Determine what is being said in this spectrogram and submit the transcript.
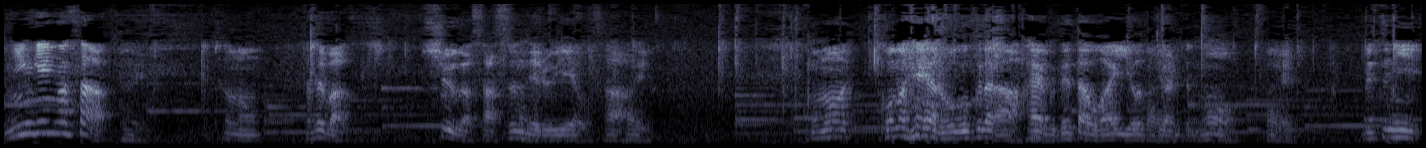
人間がさその例えば柊がさ住んでる家をさ、はい。このこの部屋牢獄だから早く出た方がいいよって言われても、はい。別に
